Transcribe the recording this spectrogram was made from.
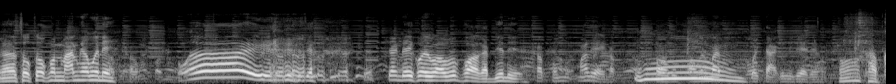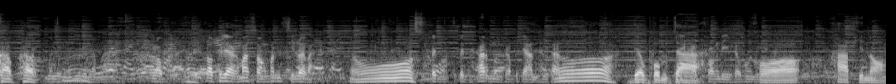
เออสกๆมันๆครับมื่อนี้ เอ้ยยังได้ค่อยเว่าพอๆกันนี่นี่ ครับผมมาเรื่อยครับอืมต่อเอาเงินมาบริจาคกันเรื่อยๆเลยครับอ๋อครับครับครับมันนี่มันนี่ครับมารอบรอบที่แรกมา2,400บาทโอ้เป็นเป็นค่าบุญครับอาจารย์ที่ท่านโอ้เดี๋ยวผมจะของดีครับของดีขอภาพพี่น้อง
